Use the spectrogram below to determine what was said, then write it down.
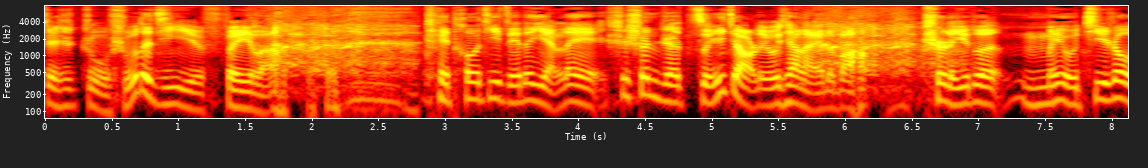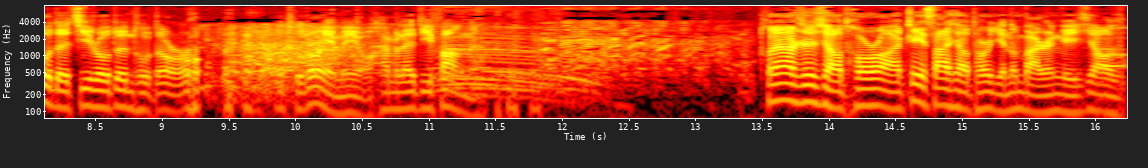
这是煮熟的鸡飞了。这偷鸡贼的眼泪是顺着嘴角流下来的吧？吃了一顿没有鸡肉的鸡肉炖土豆，我 土豆也没有，还没来地放呢。同样是小偷啊，这仨小偷也能把人给笑死。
